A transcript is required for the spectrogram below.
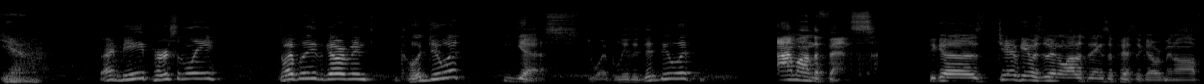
Yeah. Right, me personally, do I believe the government could do it? Yes. Do I believe they did do it? I'm on the fence. Because JFK was doing a lot of things to piss the government off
